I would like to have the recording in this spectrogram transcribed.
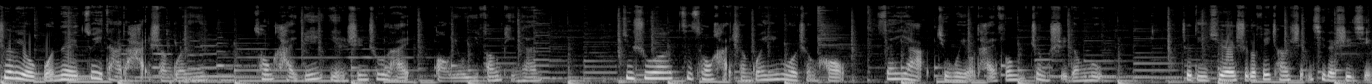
这里有国内最大的海上观音，从海边延伸出来，保佑一方平安。据说自从海上观音落成后，三亚就未有台风正式登陆，这的确是个非常神奇的事情。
